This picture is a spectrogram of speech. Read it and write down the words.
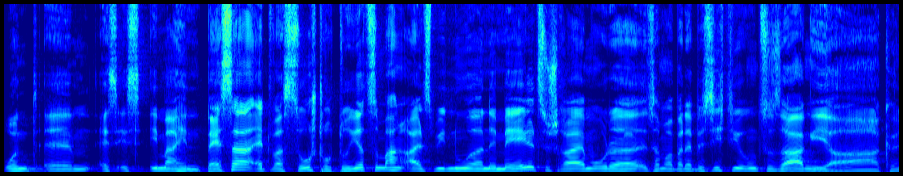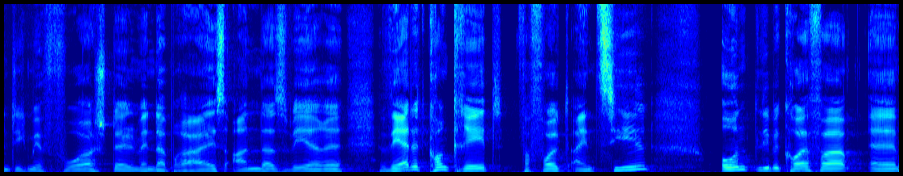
Und ähm, es ist immerhin besser, etwas so strukturiert zu machen, als wie nur eine Mail zu schreiben oder sag mal, bei der Besichtigung zu sagen, ja, könnte ich mir vorstellen, wenn der Preis anders wäre. Werdet konkret, verfolgt ein Ziel und, liebe Käufer, äh,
